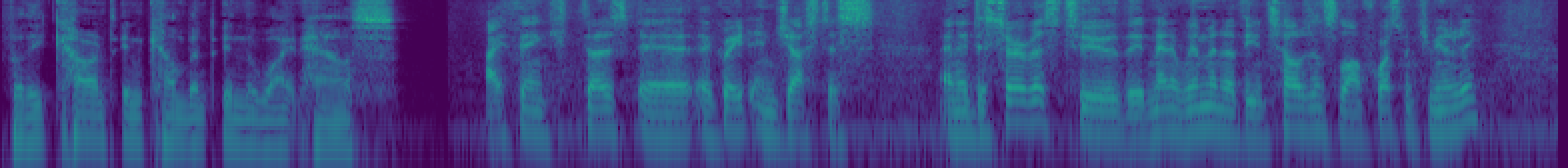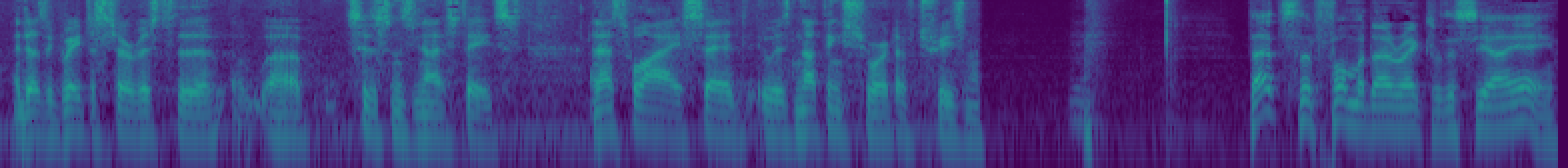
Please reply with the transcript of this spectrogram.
for the current incumbent in the White House. I think does a, a great injustice and a disservice to the men and women of the intelligence law enforcement community and does a great disservice to the uh, citizens of the United States. And that's why I said it was nothing short of treason. That's the former director of the CIA,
